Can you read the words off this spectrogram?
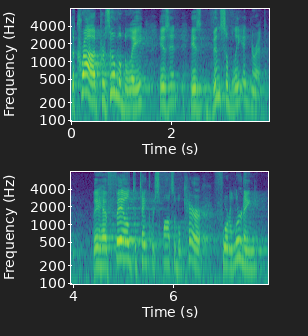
The crowd, presumably, is, in, is vincibly ignorant. They have failed to take responsible care for learning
